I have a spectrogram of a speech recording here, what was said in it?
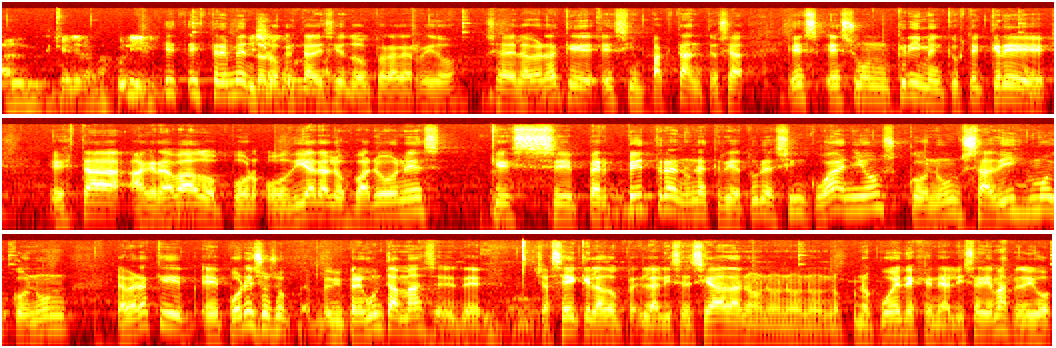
al género masculino. Es, tremendo lo que está diciendo, doctora Garrido. O sea, la verdad que es impactante. O sea, es, es un crimen que usted cree está agravado por odiar a los varones que se perpetra en una criatura de cinco años con un sadismo y con un... La verdad que eh, por eso yo, mi pregunta más, eh, ya sé que la, la licenciada no, no, no, no, no puede generalizar y demás, pero digo,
